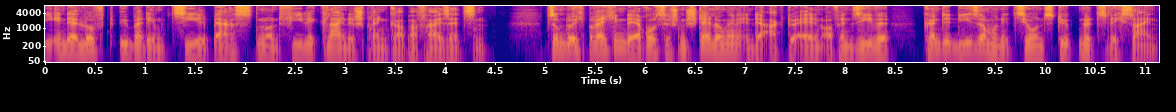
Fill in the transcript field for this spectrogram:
die in der Luft über dem Ziel bersten und viele kleine Sprengkörper freisetzen. Zum Durchbrechen der russischen Stellungen in der aktuellen Offensive könnte dieser Munitionstyp nützlich sein.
